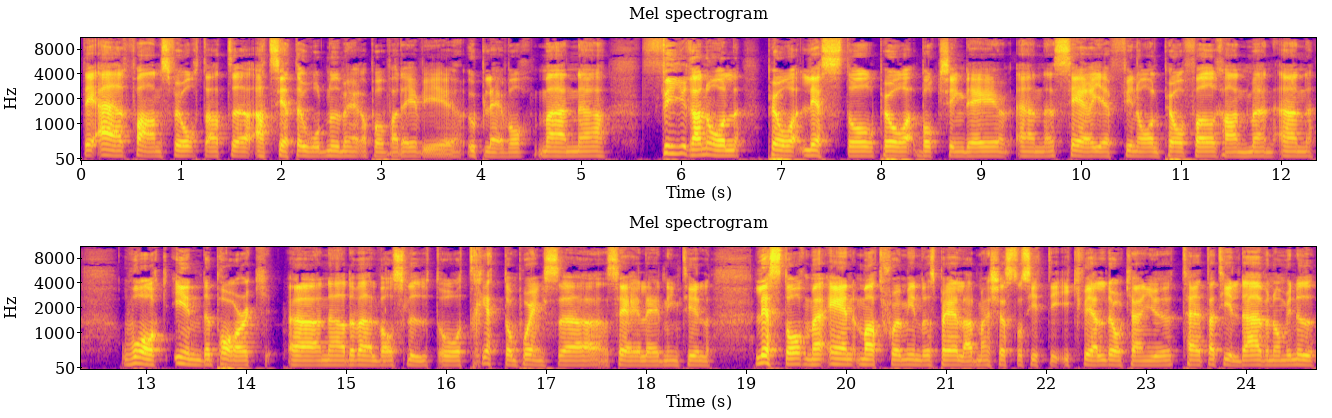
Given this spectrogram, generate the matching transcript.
det är fan svårt att, att sätta ord numera på vad det är vi upplever. Men 4-0 på Leicester på Boxing det är en seriefinal på förhand men en walk in the park eh, när det väl var slut och 13 poängs eh, serieledning till Leicester med en match mindre spelad. Manchester City ikväll då kan ju täta till det även om vi nu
